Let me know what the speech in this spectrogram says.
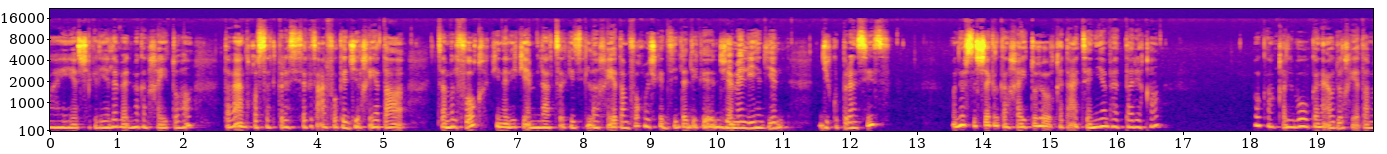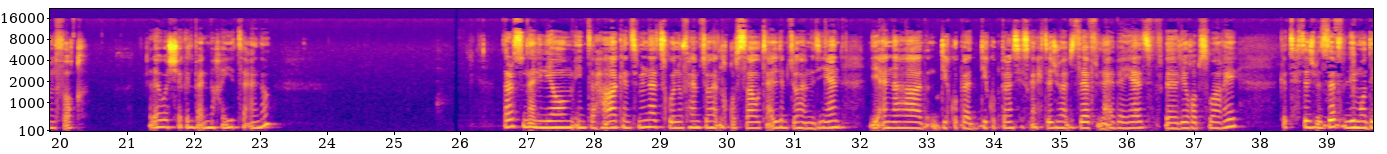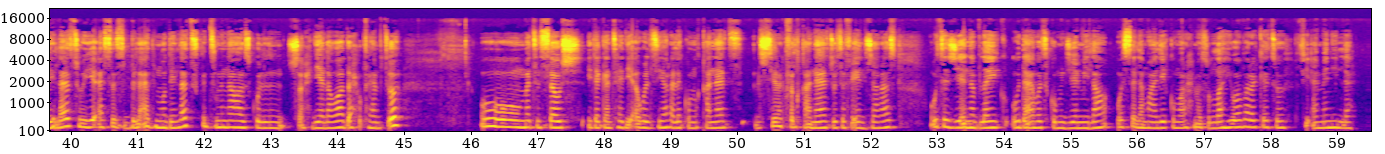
وهي الشكل ديالها بعد ما كنخيطوها. طبعا قصة البراسيسه كتعرفوا كتجي الخياطة حتى من الفوق. كاينة اللي كيعملها حتى كيزيد لها خياطة من فوق باش كتزيد ديك الجمالية ديال ديكو برانسيس. ونفس الشكل كنخيطو القطعة الثانية بهذه الطريقة. وكنقلبو وكنعاودو الخياطة من الفوق. هذا هو الشكل بعد ما خيطت أنا. درسنا لليوم انتهى. كنتمنى تكونوا فهمتوا هذه القصة وتعلمتوها مزيان لأنها découpe découpe princesse كنحتاجوها بزاف للعبايات les robes soirée كتحتاج بزاف لي موديلات وهي أساس لعدة الموديلات كنتمنى تكون الشرح ديالها واضح وفهمتوه. وما تنساوش إذا كانت هذه أول زيارة لكم القناة الاشتراك في القناة وتفعيل الجرس. وتشجيعنا بلايك ودعواتكم الجميلة والسلام عليكم ورحمة الله وبركاته. في أمان الله.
